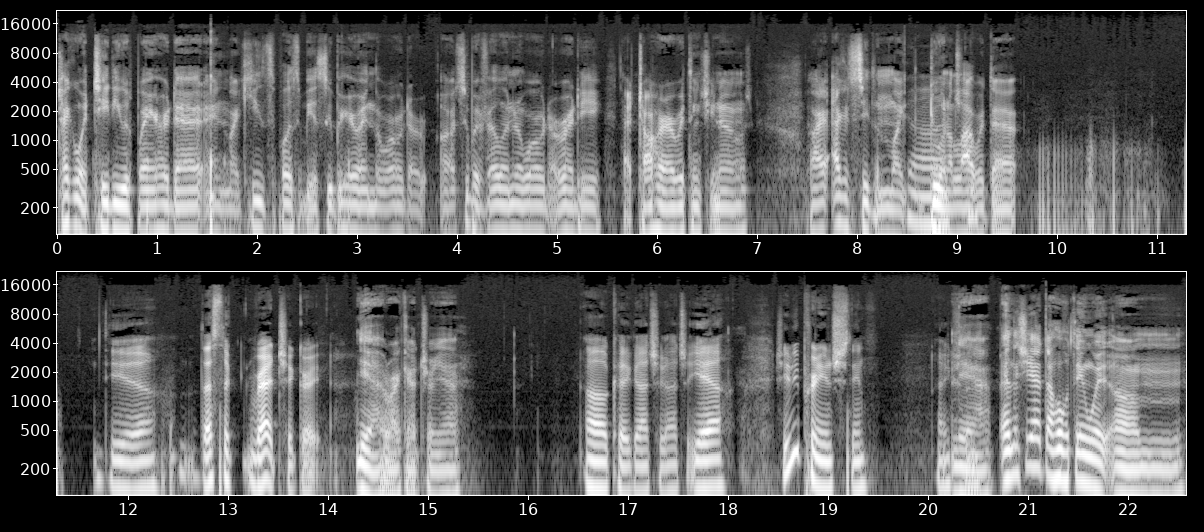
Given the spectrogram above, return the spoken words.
Taika Waititi was playing her dad, and like he's supposed to be a superhero in the world or a super villain in the world already. That taught her everything she knows. I I could see them like doing a lot with that. Yeah, that's the rat chick, right? Yeah, Ratcatcher. Yeah. Oh, okay, gotcha, gotcha. Yeah, she'd be pretty interesting. Actually. Yeah, and then she had the whole thing with um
